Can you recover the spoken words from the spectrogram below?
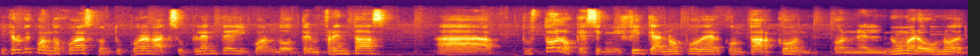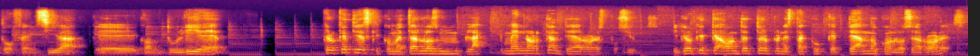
Y creo que cuando juegas con tu quarterback suplente y cuando te enfrentas a pues, todo lo que significa no poder contar con, con el número uno de tu ofensiva, eh, con tu líder, creo que tienes que cometer los, la menor cantidad de errores posibles. Y creo que Cavante Turpin está coqueteando con los errores.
